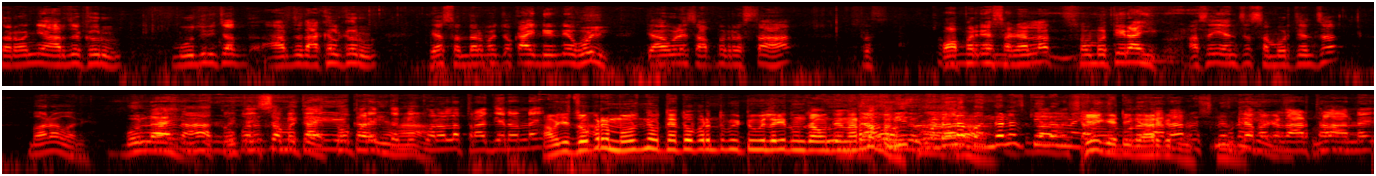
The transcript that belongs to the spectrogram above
सर्वांनी अर्ज करून मोजणीचा अर्ज दाखल करून या संदर्भात जो काही निर्णय होईल त्यावेळेस आपण रस्ता हा प्र- वापरण्यास सगळ्याला सहमती राहील असं यांचं समोरच्यांचं बरोबर आहे बोलणं आहे हा, म्हणजे तोपर्यंत त्यांची मी सहमती आहे. काही- तोपर्यंत मी हा. कोणाला त्रास देणार नाही म्हणजे जोपर्यंत मोजणी होत नाही तोपर्यंत तुम्ही टू व्हीलर इथून जाऊन देणार ना मी पण? कोणाला बंधनच केलं नाही ठीक आहे ठीक आहे हरकत नाही कुठल्या प्रकारचा अडथळा आणणार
